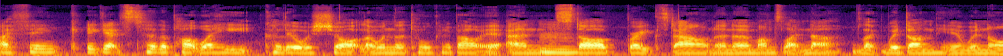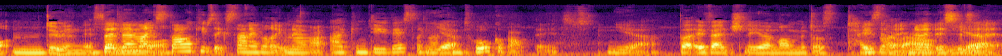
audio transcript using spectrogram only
I think it gets to the part where he Khalil was shot, like when they're talking about it, and Mm. Star breaks down, and her mum's like, "Nah, like we're done here. We're not Mm. doing this But then, like. Star keeps like standing up, like, "No, I, I can do this. Like, I can talk about this." yeah, but eventually her mum does take He's her like, out. "No, this is yeah. it."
